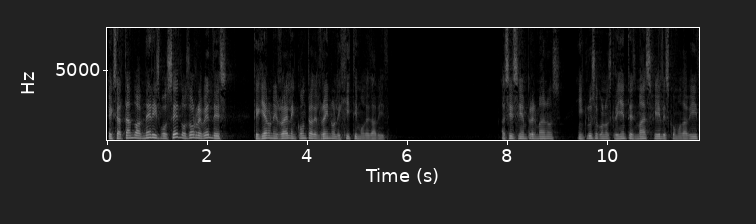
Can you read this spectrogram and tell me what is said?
exaltando a Abner y Isboset, los dos rebeldes que guiaron a Israel en contra del reino legítimo de David. Así es siempre, hermanos, incluso con los creyentes más fieles como David,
